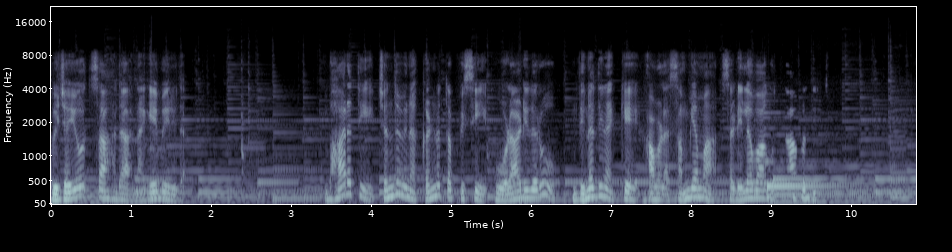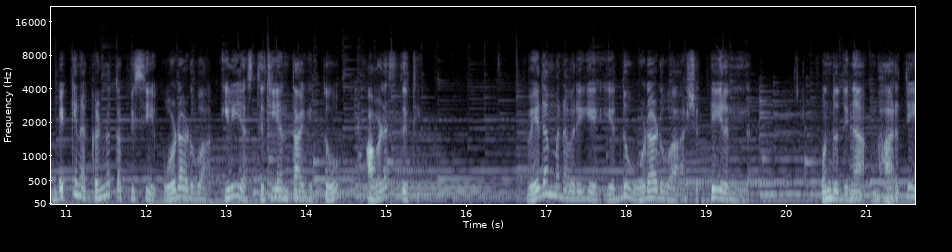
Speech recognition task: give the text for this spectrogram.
ವಿಜಯೋತ್ಸಾಹದ ನಗೆ ಬೀರಿದ. ಭಾರತಿ ಚಂದುವಿನ ಕಣ್ಣು ತಪ್ಪಿಸಿ ಓಡಾಡಿದರೂ ದಿನದಿನಕ್ಕೆ ಅವಳ ಸಂಯಮ ಸಡಿಲವಾಗುತ್ತಾ ಬಂದಿತ್ತು. ಬೆಕ್ಕಿನ ಕಣ್ಣು ತಪ್ಪಿಸಿ ಓಡಾಡುವ ಇಲಿಯ ಸ್ಥಿತಿಯಂತಾಗಿತ್ತು ಅವಳ ಸ್ಥಿತಿ. ವೇದಮ್ಮನವರಿಗೆ ಎದ್ದು ಓಡಾಡುವ ಶಕ್ತಿ ಇರಲಿಲ್ಲ. ಒಂದು ದಿನ ಭಾರತಿ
